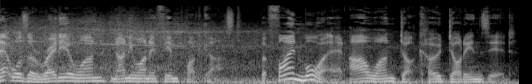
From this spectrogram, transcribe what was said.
That was a Radio 1 91 FM podcast, but find more at r1.co.nz.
